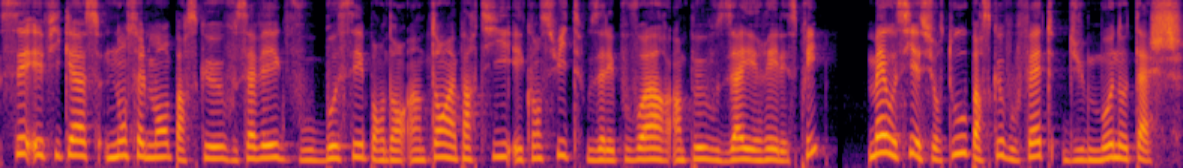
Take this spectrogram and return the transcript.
C'est efficace non seulement parce que vous savez que vous bossez pendant un temps imparti et qu'ensuite vous allez pouvoir un peu vous aérer l'esprit, mais aussi et surtout parce que vous faites du monotâche.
